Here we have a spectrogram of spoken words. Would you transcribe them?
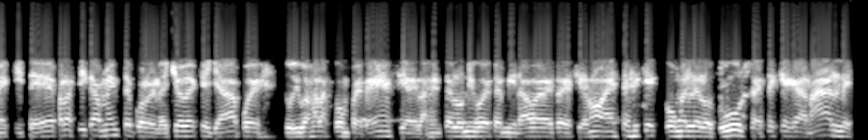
me quité prácticamente por el hecho de que ya pues tú ibas a las competencias y la gente lo único que te miraba y te decía, no, a este hay que comerle los dulces, a este hay que ganarle.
